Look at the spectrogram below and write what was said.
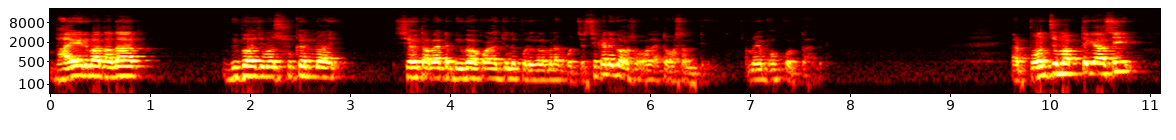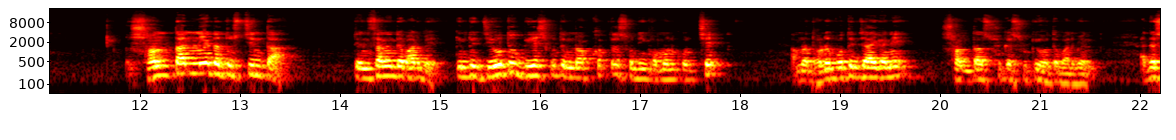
ভাইয়ের বা দাদার বিবাহ যেমন সুখের নয় সে হয়তো আবার একটা বিবাহ করার জন্য পরিকল্পনা করছে, সেখানে একটা অশান্তি। আপনাকে ভোগ করতে হবে। আর পঞ্চম ভাব থেকে আসি, সন্তান নিয়ে একটা দুশ্চিন্তা টেনশন নিতে পারবে কিন্তু যেহেতু বৃহস্পতির নক্ষত্রে শনি গমন করছে, আমরা ধনপতির জায়গা নিয়ে সন্তান সুখে সুখী হতে পারবেন। এদের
